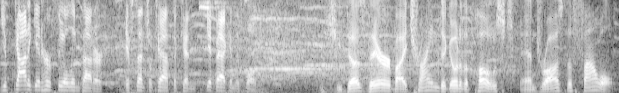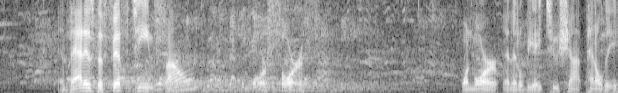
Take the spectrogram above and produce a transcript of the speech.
You've got to get her feeling better if Central Catholic can get back in this ballgame. She does there by trying to go to the post and draws the foul. And that is the fifth team foul or fourth. One more, and it'll be a two shot penalty.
